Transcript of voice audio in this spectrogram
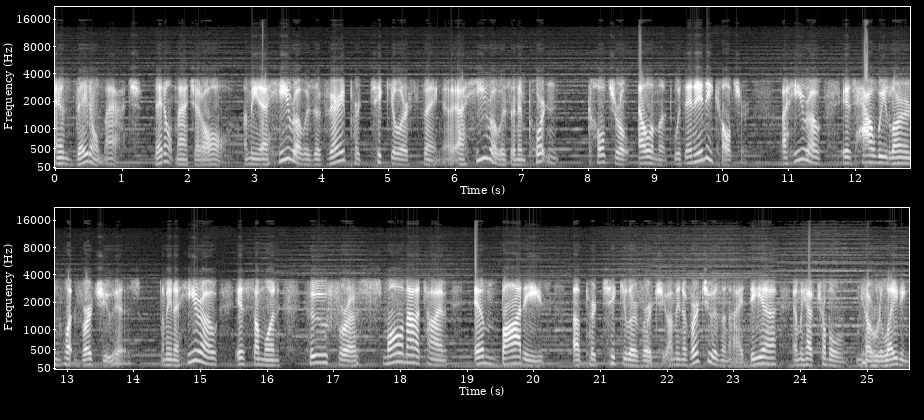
and they don't match. They don't match at all. I mean, a hero is a very particular thing. A, a hero is an important cultural element within any culture. A hero is how we learn what virtue is. I mean, a hero is someone who, for a small amount of time, embodies a particular virtue. I mean, a virtue is an idea, and we have trouble, you know, relating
